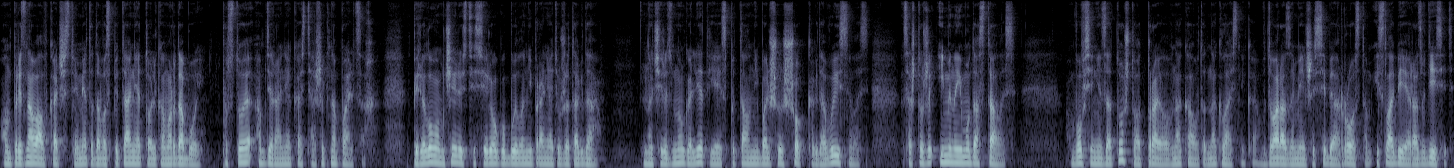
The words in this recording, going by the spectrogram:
он признавал в качестве метода воспитания только мордобой, пустое обдирание костяшек на пальцах. Переломом челюсти Серегу было не пронять уже тогда. Но через много лет я испытал небольшой шок, когда выяснилось, за что же именно ему досталось. Вовсе не за то, что отправил в нокаут одноклассника, в два раза меньше себя, ростом и слабее раз в десять,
